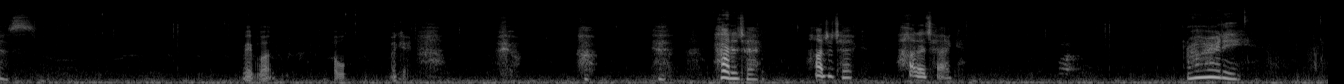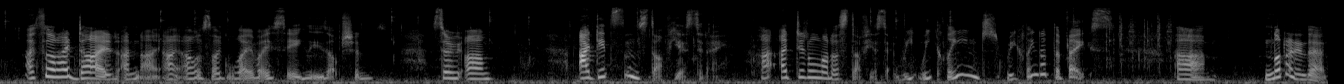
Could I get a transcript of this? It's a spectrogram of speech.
Goodness. Wait, what? Oh, okay. Heart attack. Heart attack. Heart attack. Alrighty. I thought I died and I, I, I was like, why am I seeing these options? So, um, I did some stuff yesterday. I, I did a lot of stuff yesterday. We, we cleaned, we cleaned up the base. Um, not only that,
